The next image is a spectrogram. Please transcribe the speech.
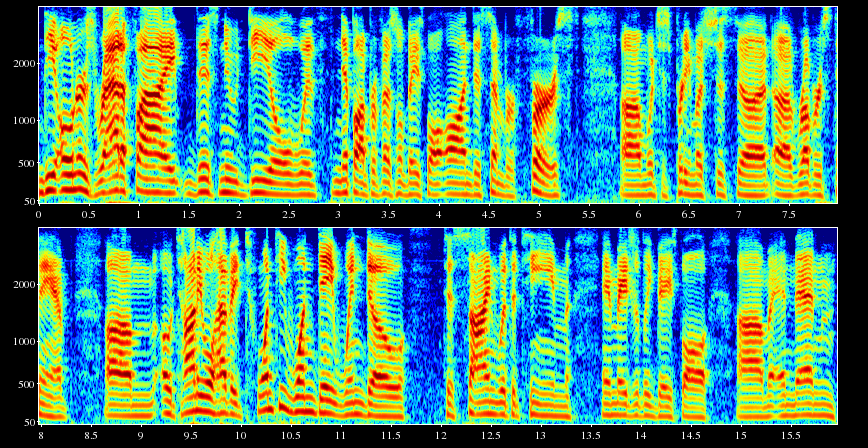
the owners ratify this new deal with Nippon Professional Baseball on December 1st, um, which is pretty much just a, a rubber stamp. Um, Ohtani will have a 21 day window to sign with a team in Major League Baseball. Um, and then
